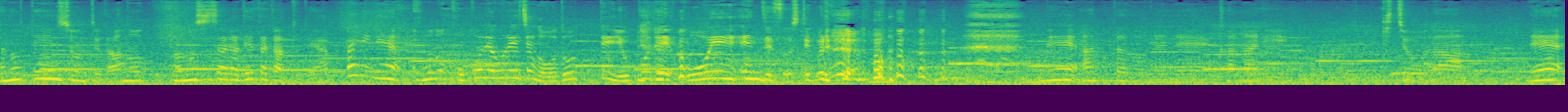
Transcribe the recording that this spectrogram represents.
あのテンションというかあの楽しさが出たかっていうとやっぱりねこのここでおりえちゃんが踊って横で応援演説をしてくれるのが ねあったので。ねかなり貴重なね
